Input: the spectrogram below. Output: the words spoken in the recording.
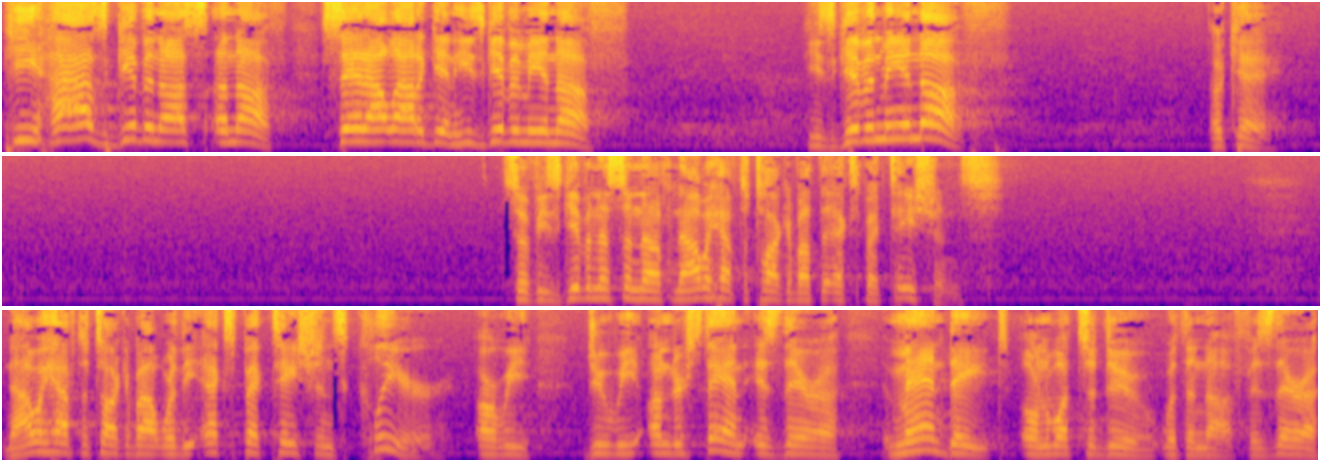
He has given us enough. Say it out loud again. He's given me enough. He's given me enough. Okay. So if he's given us enough, now we have to talk about the expectations. Now we have to talk about were the expectations clear? Are we do we understand is there a mandate on what to do with enough? Is there a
